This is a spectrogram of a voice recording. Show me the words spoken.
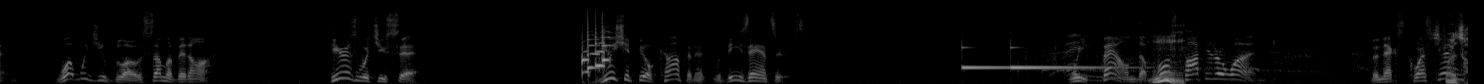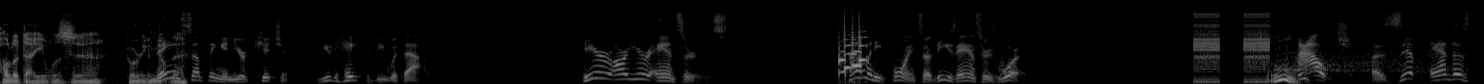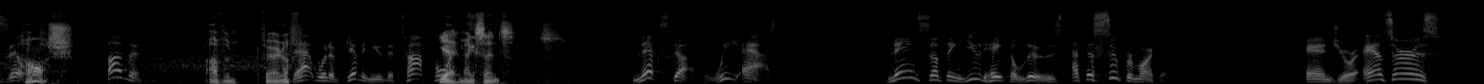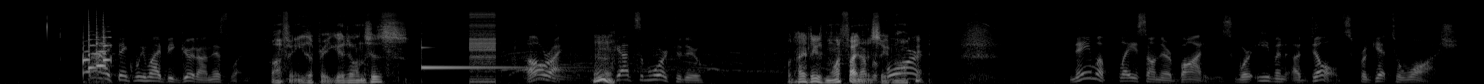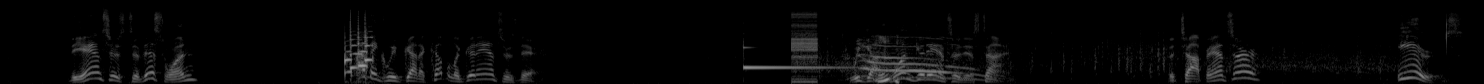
what would you blow some of it on? Here's what you said. You should feel confident with these answers. We found the most popular one. The next question. suppose holiday was uh, probably Name up there. something in your kitchen you'd hate to be without. Here are your answers. How many points are these answers worth? Ooh, Ouch! A zip and a zilch. harsh. Oven. Oven. Fair enough. That would have given you the top points. Yeah, it makes sense. Next up, we asked, name something you'd hate to lose at the supermarket. And your answers? I think we might be good on this one. I think these are pretty good answers. All right, Hmm. we've got some work to do. Well, they lose my phone at the supermarket. Name a place on their bodies where even adults forget to wash. The answers to this one, I think we've got a couple of good answers there. We got one good answer this time. The top answer? Ears.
